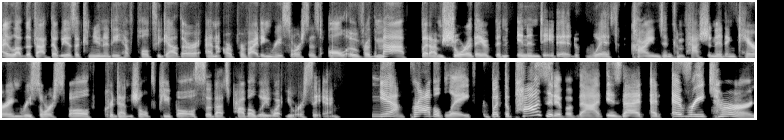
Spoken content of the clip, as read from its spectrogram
I love the fact that we as a community have pulled together and are providing resources all over the map. But I'm sure they have been inundated with kind and compassionate and caring, resourceful, credentialed people. So that's probably what you were seeing. Yeah, probably. But the positive of that is that at every turn,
